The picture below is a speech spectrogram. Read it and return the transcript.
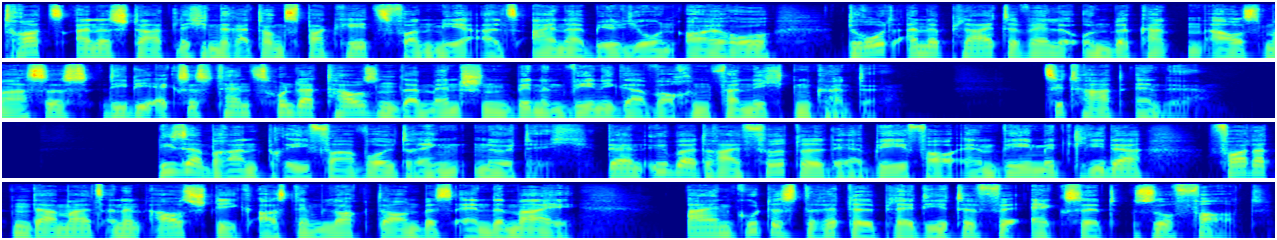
Trotz eines staatlichen Rettungspakets von mehr als einer Billion Euro droht eine Pleitewelle unbekannten Ausmaßes, die die Existenz Hunderttausender Menschen binnen weniger Wochen vernichten könnte. Zitat Ende. Dieser Brandbrief war wohl dringend nötig, denn über drei Viertel der BVMW-Mitglieder forderten damals einen Ausstieg aus dem Lockdown bis Ende Mai. Ein gutes Drittel plädierte für Exit sofort.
